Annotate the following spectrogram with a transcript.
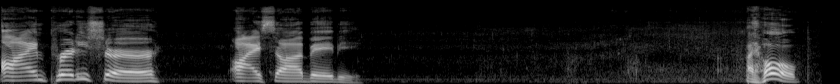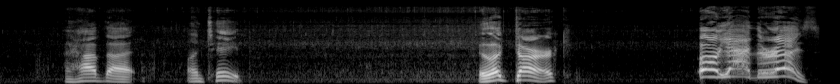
I'm pretty sure I saw a baby. I hope I have that on tape. It looked dark. Oh, yeah, there is.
